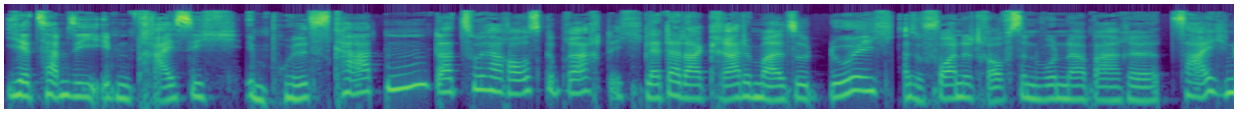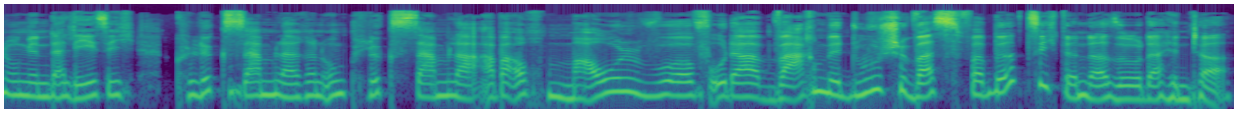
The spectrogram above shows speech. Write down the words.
Jetzt haben Sie eben 30 Impulskarten dazu herausgebracht. Ich blätter da gerade mal so durch. Also vorne drauf sind wunderbare Zeichnungen. Da lese ich Glückssammlerin und Glückssammler, aber auch Maulwurf oder warme Dusche. Was verbirgt sich denn da so dahinter?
